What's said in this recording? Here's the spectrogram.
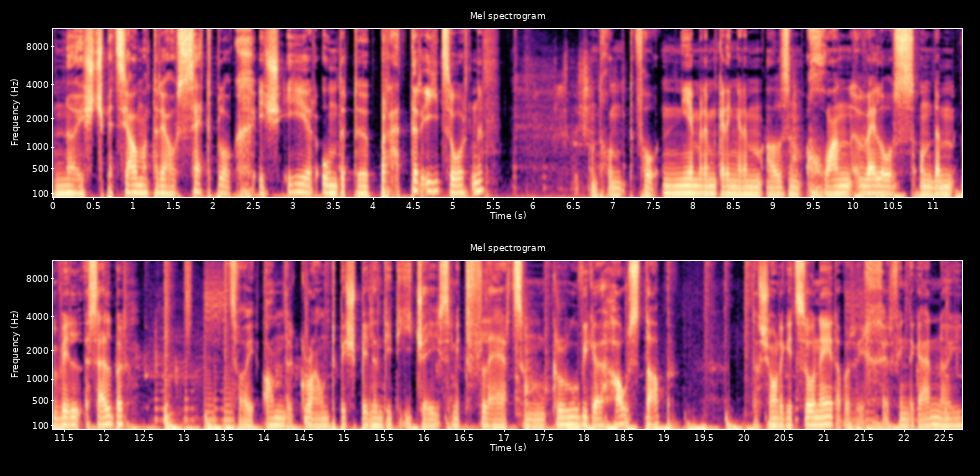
der neueste Spezialmaterial Setblock ist eher unter den Bretter einzuordnen und kommt von niemandem geringerem als dem Juan Velos und dem Will selber. Zwei underground bespielende DJs mit Flair zum groovigen House-Dub. Das Genre gibt es so nicht, aber ich erfinde gerne neu.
